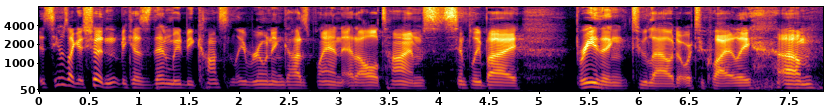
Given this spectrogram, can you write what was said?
it seems like it shouldn't, because then we'd be constantly ruining God's plan at all times simply by breathing too loud or too quietly. Um,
